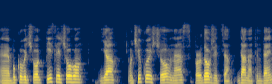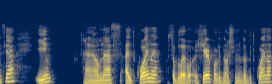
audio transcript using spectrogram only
Е, боковичок, після чого я очікую, що в нас продовжиться дана тенденція, і е, у нас альткоїни, особливо ефір по відношенню до біткоїна,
